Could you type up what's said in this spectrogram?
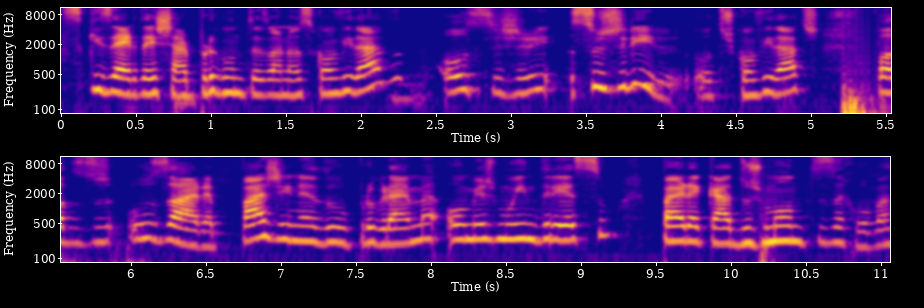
Se quiser deixar perguntas ao nosso convidado ou sugerir, sugerir outros convidados, pode us- usar a página do programa ou mesmo o endereço para cá dos montes, arroba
